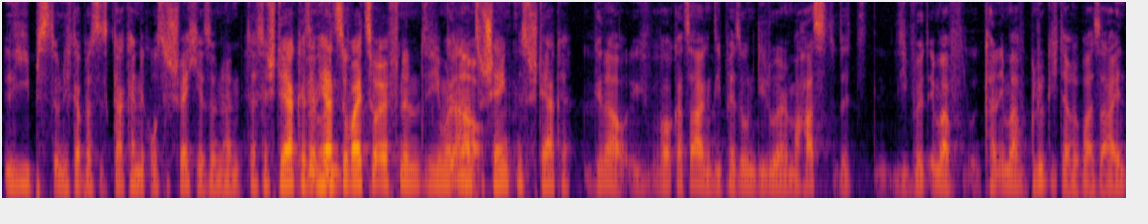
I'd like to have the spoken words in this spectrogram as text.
liebst. Und ich glaube, das ist gar keine große Schwäche, sondern das ist eine Stärke, man- Herz so weit zu öffnen und jemand Genau. anderem zu schenken, ist Stärke. Genau, ich wollte gerade sagen, die Person, die du dann mal hast, die wird immer, kann immer glücklich darüber sein.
